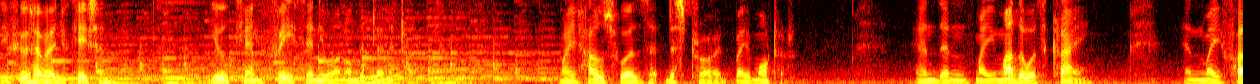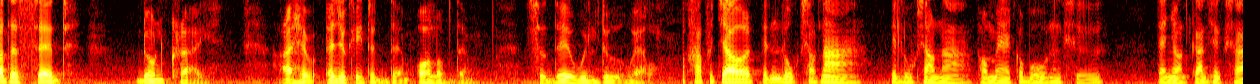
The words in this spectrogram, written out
if you have education, you can face anyone on the planet Earth. My house was destroyed by a mortar. And then my mother was crying. And my father said, Don't cry. I have educated them, all of them, so they will do well. ข้าพเจ้าเป็นลูกชาวนา เป็นลูกชาวนาพ่อแม่ก็บ่ฮู้หนังสือ แต่ย้อนการศึกษา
